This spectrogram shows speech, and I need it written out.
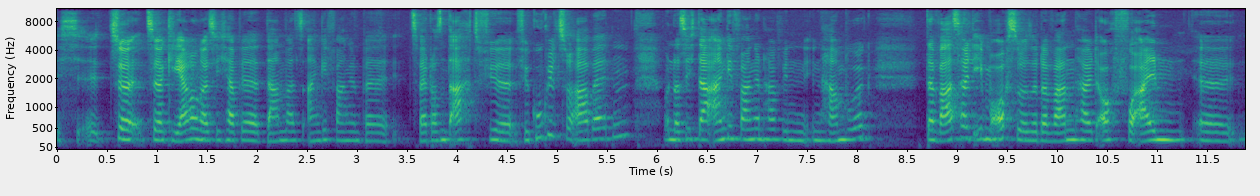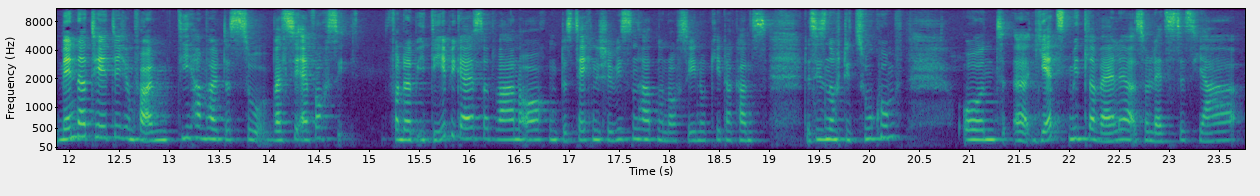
ich, äh, zur, zur Erklärung, also ich habe ja damals angefangen bei 2008 für, für Google zu arbeiten und als ich da angefangen habe in, in Hamburg, da war es halt eben auch so, also da waren halt auch vor allem äh, Männer tätig und vor allem die haben halt das so, weil sie einfach von der Idee begeistert waren auch und das technische Wissen hatten und auch sehen, okay, da kannst, das ist noch die Zukunft. Und äh, jetzt mittlerweile, also letztes Jahr,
